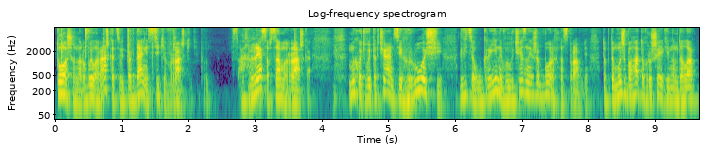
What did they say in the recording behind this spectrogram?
то, що наробила Рашка, це відповідальність тільки в Рашки. Типу, агресор саме Рашка. Ми хоч витрачаємо ці гроші. Дивіться, у України величезний же борг насправді. Тобто, ми ж багато грошей, які нам дала.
